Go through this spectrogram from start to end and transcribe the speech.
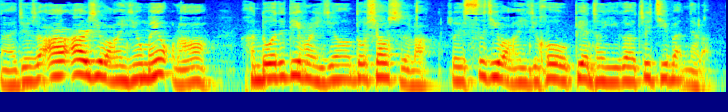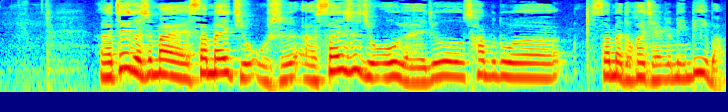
啊，就是二二 G 网已经没有了啊。很多的地方已经都消失了，所以四 G 网以后变成一个最基本的了。呃，这个是卖三百九十呃三十九欧元，也就差不多三百多块钱人民币吧。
